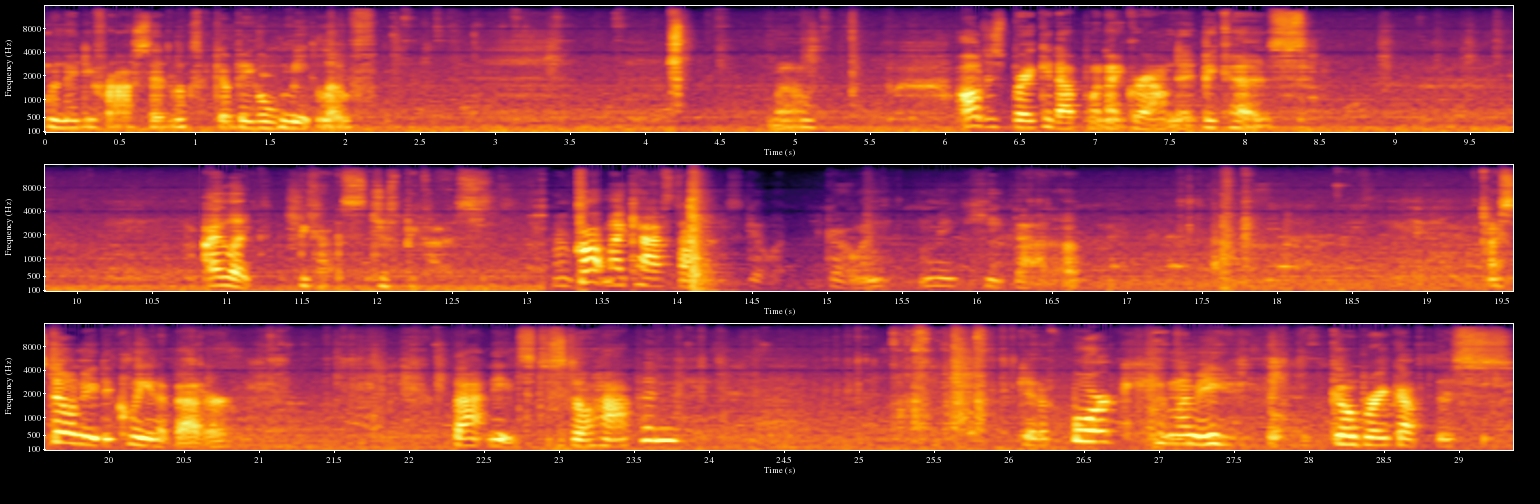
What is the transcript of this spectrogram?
when I defrosted. It looks like a big old meatloaf. Well, I'll just break it up when I ground it because I like, because, just because. I've got my cast iron skillet going. Let me heat that up. I still need to clean it better. That needs to still happen. Get a fork and let me go break up this.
